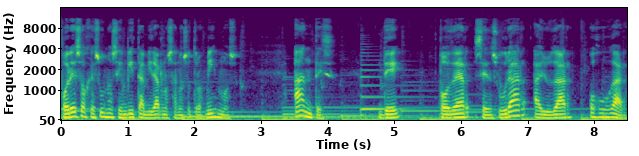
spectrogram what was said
Por eso Jesús nos invita a mirarnos a nosotros mismos antes de poder censurar, ayudar o juzgar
